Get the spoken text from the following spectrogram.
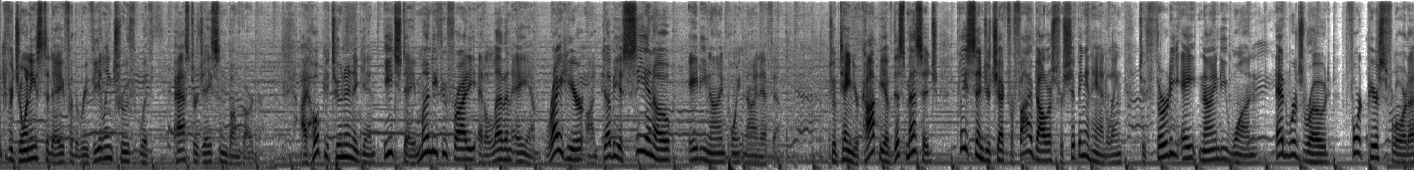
Thank you for joining us today for the Revealing Truth with Pastor Jason Bumgardner. I hope you tune in again each day, Monday through Friday at 11 a.m., right here on WCNO 89.9 FM. To obtain your copy of this message, please send your check for $5 for shipping and handling to 3891 Edwards Road, Fort Pierce, Florida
